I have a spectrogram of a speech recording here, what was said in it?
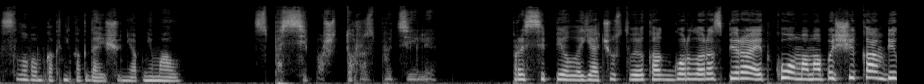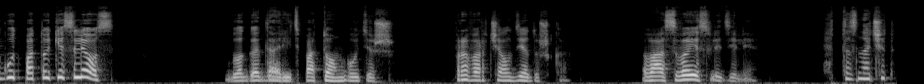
словом, как никогда еще не обнимал. «Спасибо, что разбудили!» Просипела я, чувствуя, как горло распирает комом, а по щекам бегут потоки слез. «Благодарить потом будешь», — проворчал дедушка. «Вас выследили». «Это значит,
